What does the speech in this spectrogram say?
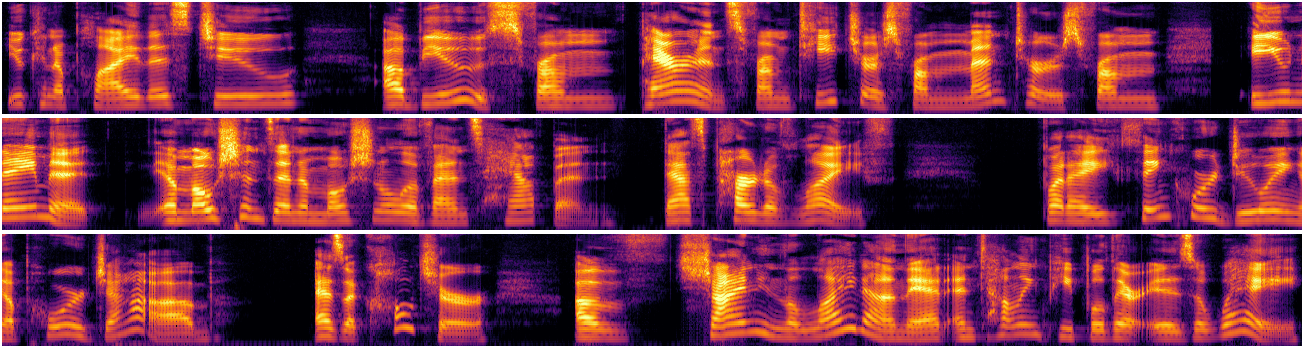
You can apply this to abuse from parents, from teachers, from mentors, from you name it. Emotions and emotional events happen. That's part of life. But I think we're doing a poor job as a culture of shining the light on that and telling people there is a way.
